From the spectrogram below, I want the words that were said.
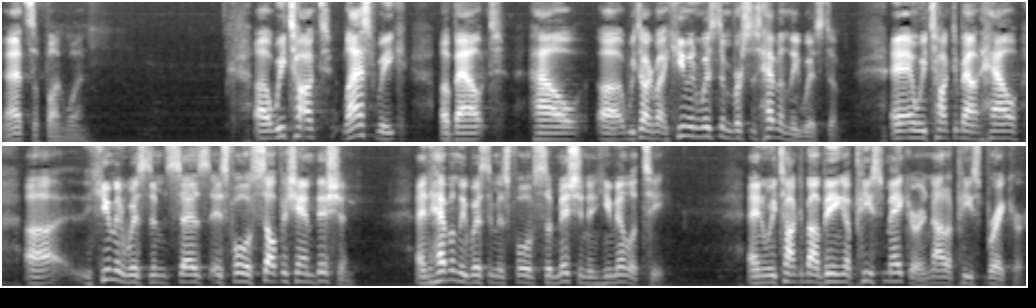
That's a fun one. Uh, we talked last week about how uh, we talked about human wisdom versus heavenly wisdom. And we talked about how uh, human wisdom says is full of selfish ambition, and heavenly wisdom is full of submission and humility. And we talked about being a peacemaker and not a peace breaker.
